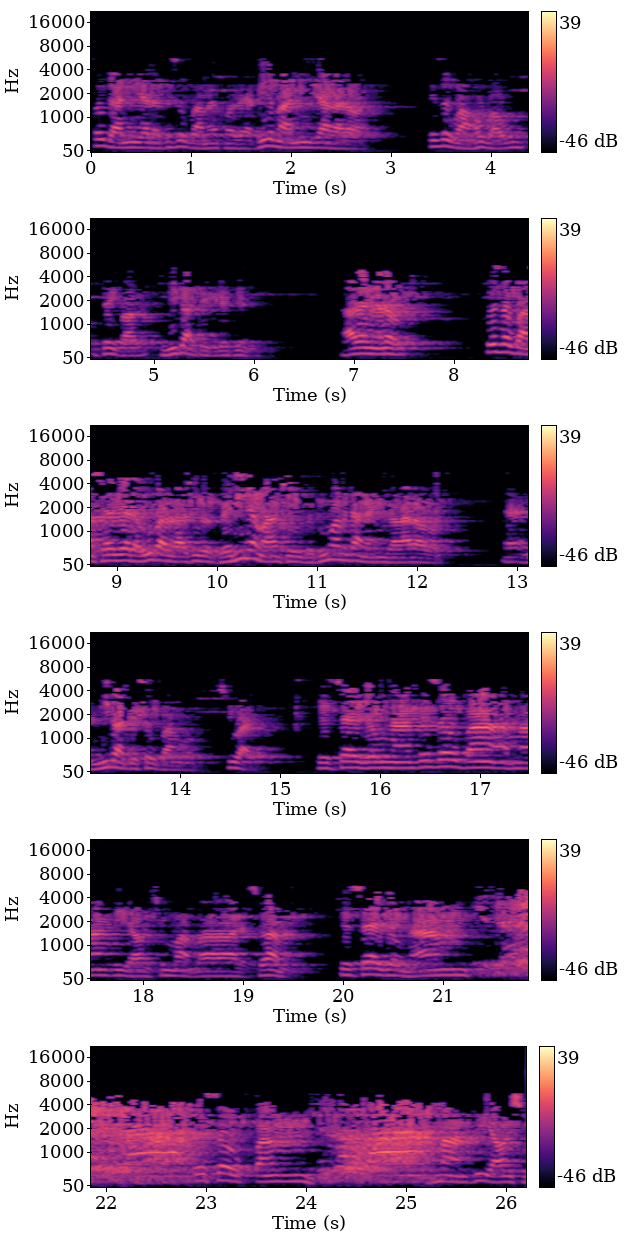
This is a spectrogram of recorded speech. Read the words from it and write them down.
သုဒ္ဓနိယတော့သစ္စုပ္ပန်ပဲခေါ်တယ်အဘိဓမ္မာနိယကတော့သစ္စုပ္ပန်ဟုတ်ပါဘူးအသိပါပဲအနိကအသိကလေးဖြစ်နေဒါလည်းမလို့သစ္စုပ္ပန်ဆဲရဲတဲ့ဝိပဿနာရှိလို့ဘယ်နည်းနဲ့မှအဖြစ်ဘယ်သူမှမတတ်နိုင်ဘူးဒါကတော့အဲအနိကသစ္စုပ္ပန်ကိုရှိရတယ် ပစ္စယုံနာပစ္စုပန်အမှန်ပြီးအောင်ရှုမှတ်ပါတဲ့ဆိုရမယ် ပစ္စယုံနာပစ္စုပန်အမှန်ပြီးအောင်ရှု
